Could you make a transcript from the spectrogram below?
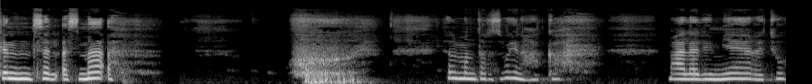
كنسى الأسماء. المنظر زوين هكا مع la lumière et tout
